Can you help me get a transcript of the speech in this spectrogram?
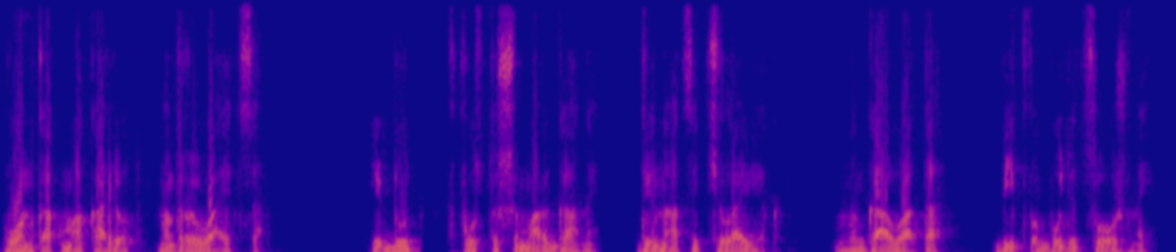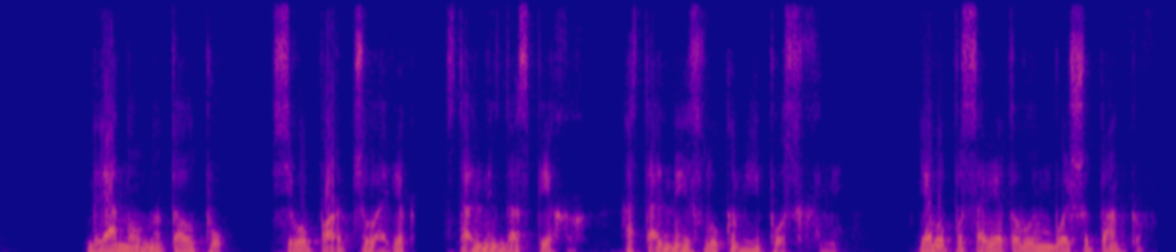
Вон как маг орет, надрывается. Идут в пустоши Морганы. 12 человек. Многовато. Битва будет сложной. Глянул на толпу. Всего пар человек в стальных доспехах, остальные с луками и посохами. Я бы посоветовал им больше танков.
